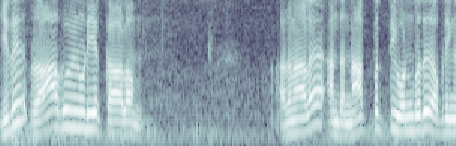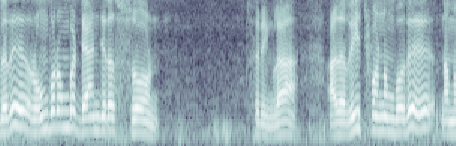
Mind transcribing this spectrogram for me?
இது ராகுவினுடைய காலம். அதனால் அந்த நாற்பத்தி ஒன்பது அப்படிங்கிறது ரொம்ப ரொம்ப டேஞ்சரஸ் ஜோன் சரிங்களா? அதை ரீச் பண்ணும்போது நம்ம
